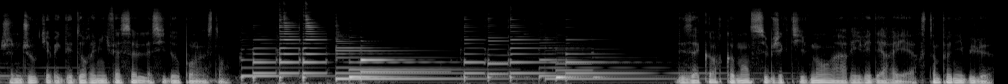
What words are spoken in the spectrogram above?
Je ne joue qu'avec des do, ré, mi, fa, sol, la, si, do pour l'instant. Des accords commencent subjectivement à arriver derrière, c'est un peu nébuleux.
